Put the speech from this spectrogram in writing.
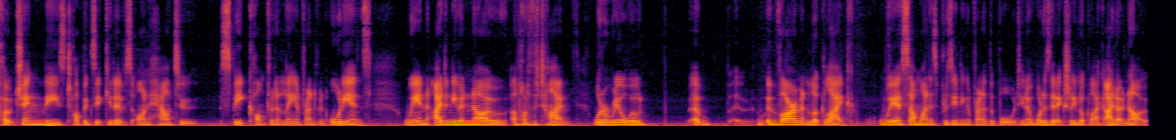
coaching these top executives on how to speak confidently in front of an audience when I didn't even know a lot of the time what a real world uh, environment looked like where someone is presenting in front of the board. You know, what does it actually look like? I don't know.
